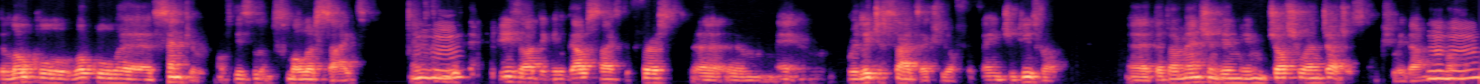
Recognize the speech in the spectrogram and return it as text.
the local local uh, center of these smaller sites. And mm-hmm. these are the Gilgal sites, the first uh, um, religious sites actually of, of ancient Israel. Uh, that are mentioned in, in Joshua and Judges, actually, mm-hmm.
